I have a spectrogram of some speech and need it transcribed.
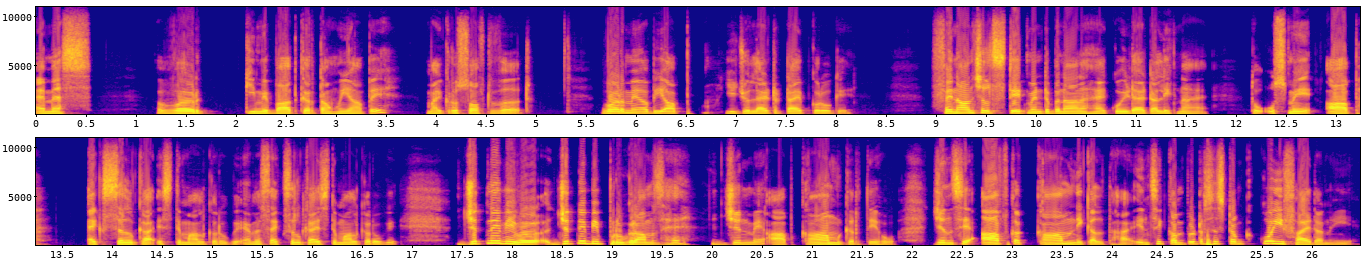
एम एस वर्ड की मैं बात करता हूँ यहाँ पे माइक्रोसॉफ्ट वर्ड वर्ड में अभी आप ये जो लेटर टाइप करोगे फाइनेंशियल स्टेटमेंट बनाना है, कोई डाटा लिखना है तो उसमें आप एक्सेल का इस्तेमाल करोगे एम एस एक्सेल का इस्तेमाल करोगे। जितने भी जितने भी प्रोग्राम्स है, जिनमें आप काम करते हो, जिनसे आपका काम निकलता है, इनसे कंप्यूटर सिस्टम का कोई फ़ायदा नहीं है।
